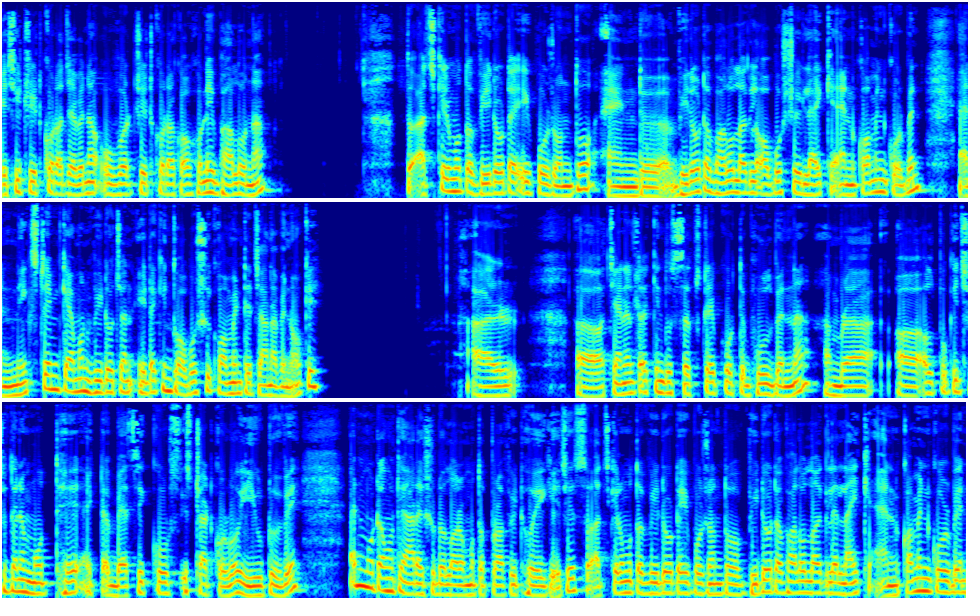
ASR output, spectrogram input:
বেশি ট্রেড করা যাবে না ওভার ট্রেড করা কখনোই ভালো না। তো আজকের মতো ভিডিওটা এই পর্যন্ত অ্যান্ড ভিডিওটা ভালো লাগলে অবশ্যই লাইক অ্যান্ড কমেন্ট করবেন অ্যান্ড নেক্সট টাইম কেমন ভিডিও চান, এটা কিন্তু অবশ্যই কমেন্টে জানাবেন ওকে আর চ্যানেলটা কিন্তু সাবস্ক্রাইব করতে ভুলবেন না। আমরা অল্প কিছুদিনের মধ্যে একটা বেসিক কোর্স স্টার্ট করব ইউটিউবে অ্যান্ড মোটামুটি আড়াইশো ডলারের মতো প্রফিট হয়ে গিয়েছে। সো আজকের মতো ভিডিওটা এই পর্যন্ত। ভিডিওটা ভালো লাগলে লাইক অ্যান্ড কমেন্ট করবেন।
